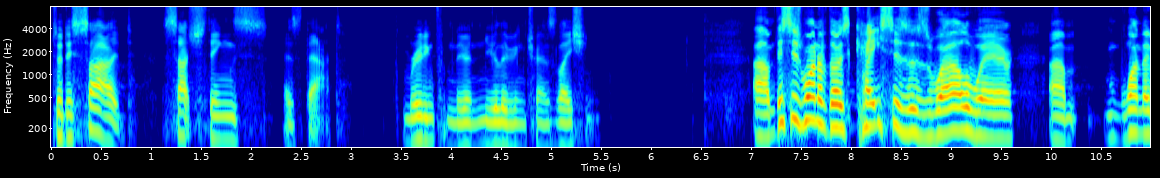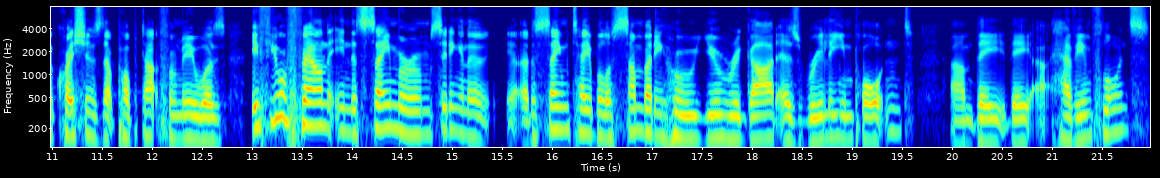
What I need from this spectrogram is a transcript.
to decide such things as that? I'm reading from the New Living Translation. Um, this is one of those cases as well where um, one of the questions that popped up for me was if you were found in the same room, sitting in a, at the same table as somebody who you regard as really important, um, they, they uh, have influence,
